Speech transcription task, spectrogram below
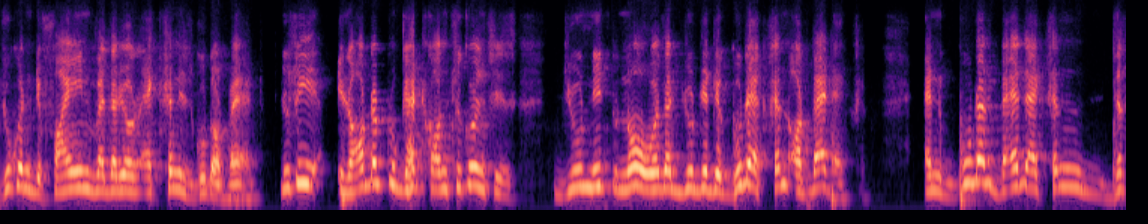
you can define whether your action is good or bad. You see, in order to get consequences, you need to know whether you did a good action or bad action. And good or bad action does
